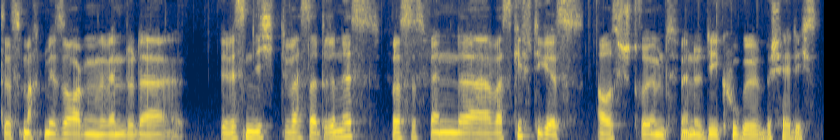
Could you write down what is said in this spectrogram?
das macht mir Sorgen, wenn du da. Wir wissen nicht, was da drin ist. Was ist, wenn da was Giftiges ausströmt, wenn du die Kugel beschädigst?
